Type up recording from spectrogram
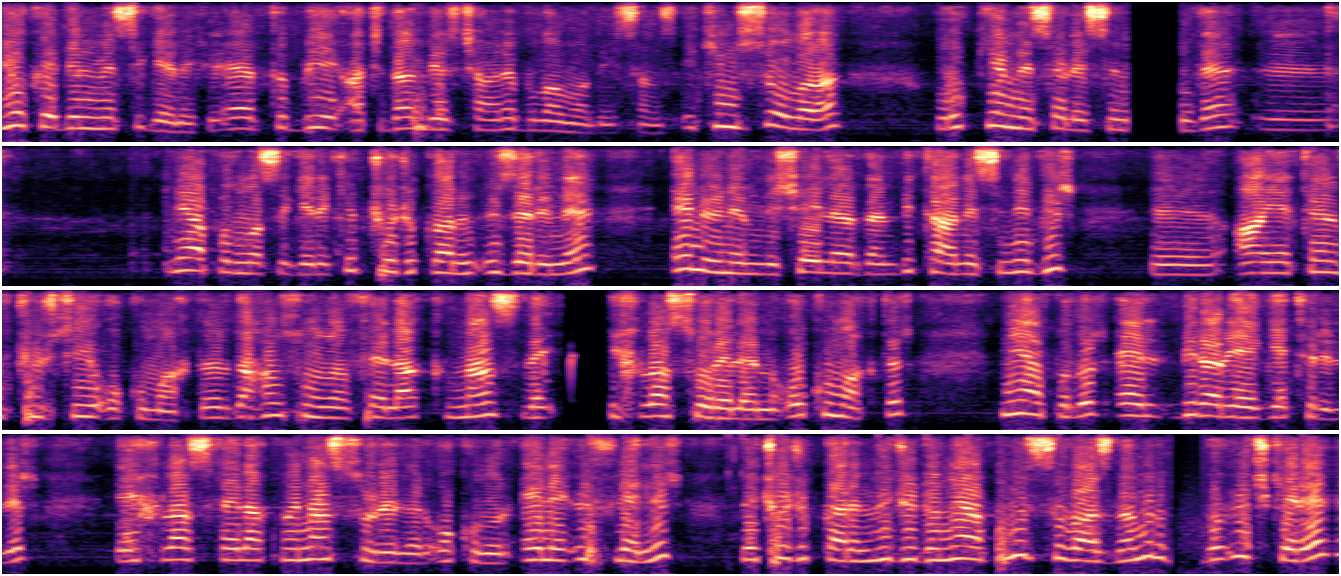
yok edilmesi gerekir. Eğer tıbbi açıdan bir çare bulamadıysanız. İkincisi olarak rukye meselesinde e, ne yapılması gerekir? Çocukların üzerine en önemli şeylerden bir tanesi nedir? E, ayetel kürsüyü okumaktır. Daha sonra Felak, Nas ve İhlas surelerini okumaktır. Ne yapılır? El bir araya getirilir. İhlas, Felak ve Nas sureleri okunur. Ele üflenir ve çocukların vücudu ne yapılır? Sıvazlanır. Bu üç kere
